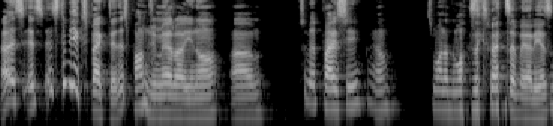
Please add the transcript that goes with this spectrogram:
Uh, it's, it's, it's to be expected. It's Palm Jumeirah, you know. Um, it's a bit pricey. You know. It's one of the most expensive areas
